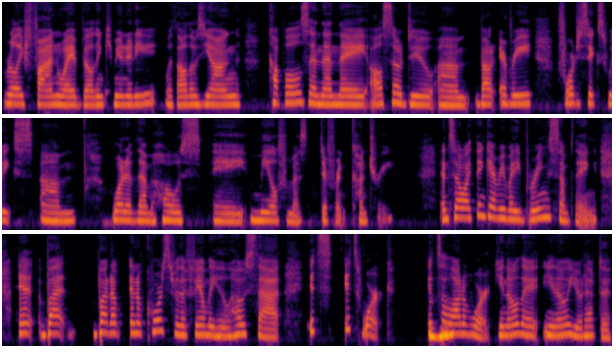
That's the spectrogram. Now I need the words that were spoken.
really fun way of building community with all those young couples. And then they also do, um, about every four to six weeks, um, one of them hosts a meal from a different country. And so I think everybody brings something. And, but, but, uh, and of course, for the family who hosts that, it's, it's work it's mm-hmm. a lot of work. You know, they, you know, you would have to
